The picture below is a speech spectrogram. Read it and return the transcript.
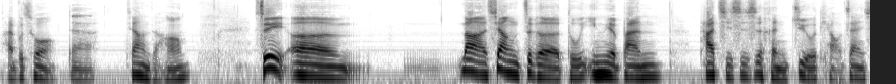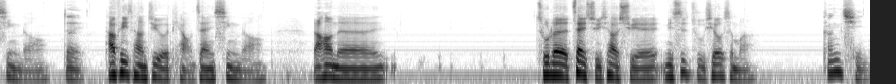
还不错。对啊，这样子哈，所以呃，那像这个读音乐班，它其实是很具有挑战性的哦。对，它非常具有挑战性的哦。然后呢？除了在学校学，你是主修什么？钢琴。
